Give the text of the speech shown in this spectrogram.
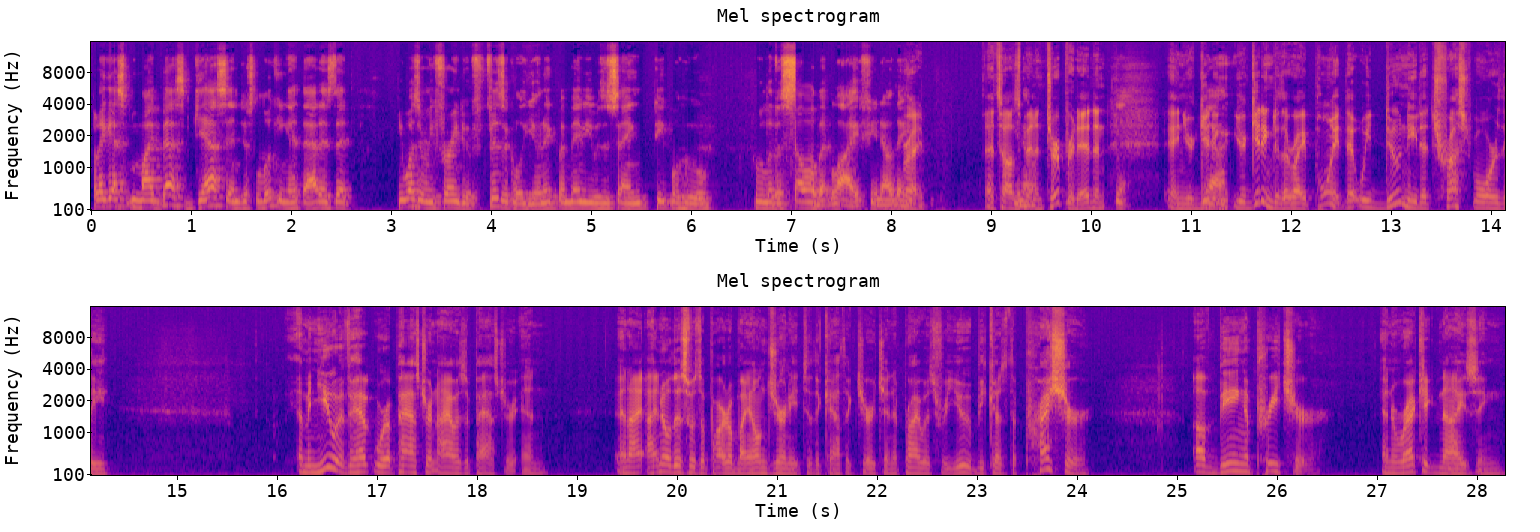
But I guess my best guess in just looking at that is that he wasn't referring to a physical eunuch, but maybe he was saying people who who live a celibate life. You know, they right. That's how it's been know. interpreted, and yeah and you're getting yeah. you're getting to the right point that we do need a trustworthy. I mean, you have, have were a pastor, and I was a pastor, and and I, I know this was a part of my own journey to the Catholic Church, and it probably was for you because the pressure of being a preacher and recognizing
